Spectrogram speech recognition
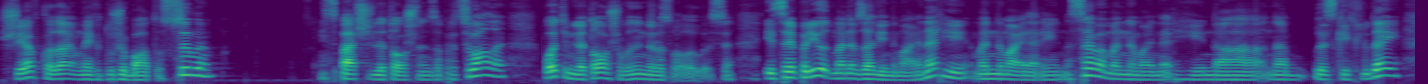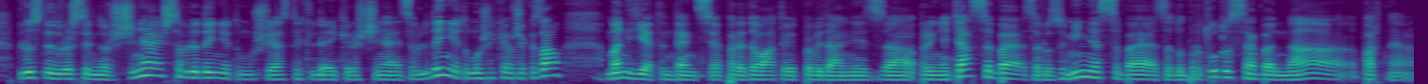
що я вкладаю в них дуже багато сили. І спершу для того, щоб вони запрацювали, потім для того, щоб вони не розвалилися. І в цей період в мене взагалі немає енергії, в мене немає енергії на себе, в мене немає енергії на, на близьких людей. Плюс ти дуже сильно розчиняєшся в людині, тому що я з тих людей, які розчиняються в людині, тому що, як я вже казав, в мене є тенденція передавати відповідальність за прийняття себе, за розуміння себе, за доброту до себе на партнера.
